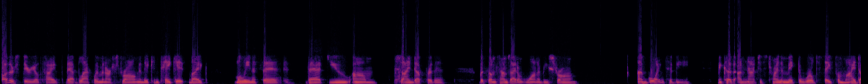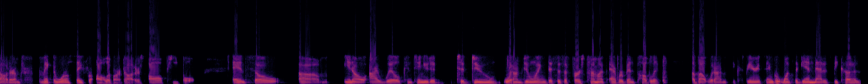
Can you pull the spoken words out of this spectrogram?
other stereotype that black women are strong and they can take it. Like Melina said, that you um, signed up for this, but sometimes I don't want to be strong. I'm going to be because I'm not just trying to make the world safe for my daughter. I'm trying to make the world safe for all of our daughters, all people. And so, um, you know, I will continue to to do what I'm doing. This is the first time I've ever been public about what I'm experiencing. But once again, that is because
